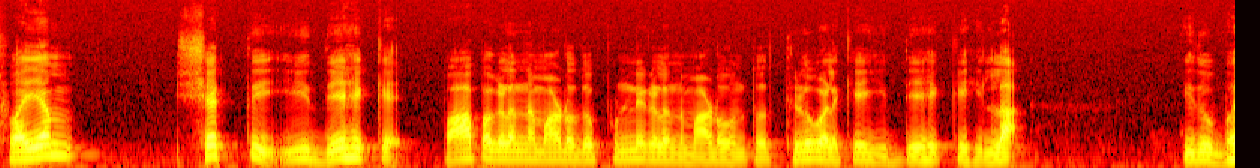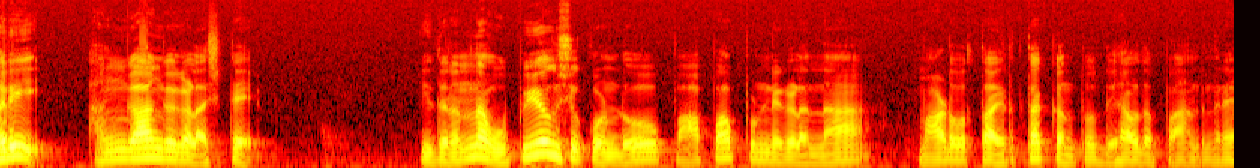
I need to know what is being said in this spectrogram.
ಸ್ವಯಂ ಶಕ್ತಿ ಈ ದೇಹಕ್ಕೆ ಪಾಪಗಳನ್ನು ಮಾಡೋದು, ಪುಣ್ಯಗಳನ್ನು ಮಾಡುವಂಥ ತಿಳುವಳಿಕೆ ಈ ದೇಹಕ್ಕೆ ಇಲ್ಲ. ಇದು ಬರೀ ಅಂಗಾಂಗಗಳಷ್ಟೇ. ಇದನ್ನು ಉಪಯೋಗಿಸಿಕೊಂಡು ಪಾಪ ಪುಣ್ಯಗಳನ್ನು ಮಾಡುತ್ತಾ ಇರ್ತಕ್ಕಂಥದ್ದು ಯಾವುದಪ್ಪ ಅಂದರೆ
